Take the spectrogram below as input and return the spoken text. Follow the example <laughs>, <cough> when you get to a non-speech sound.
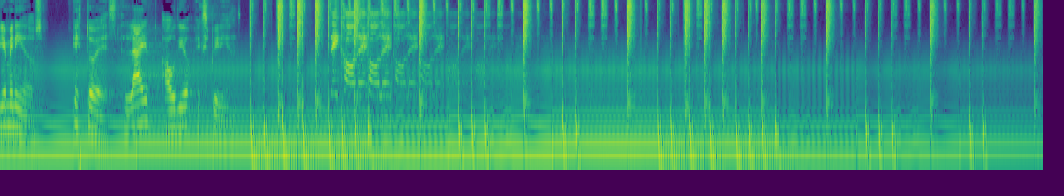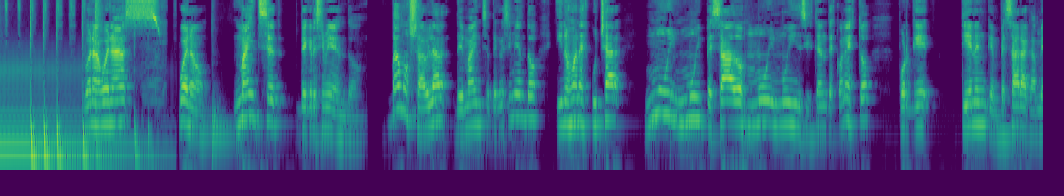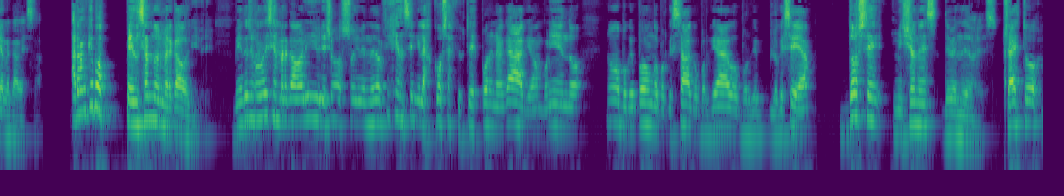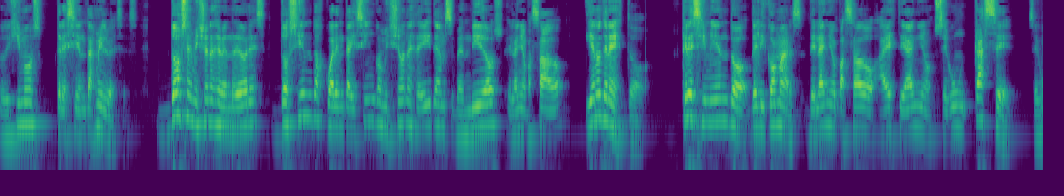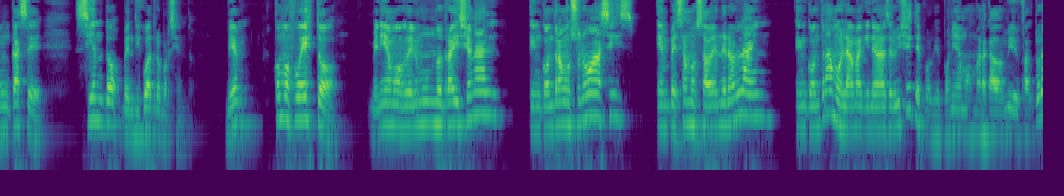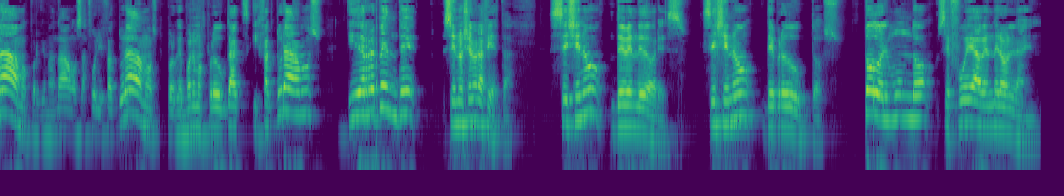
Bienvenidos. Esto es Live Audio Experience. Buenas, buenas. Bueno, mindset de crecimiento. Vamos a hablar de mindset de crecimiento y nos van a escuchar muy, muy pesados, muy, muy insistentes con esto, porque tienen que empezar a cambiar la cabeza. Arranquemos pensando en Mercado Libre. Bien, entonces cuando dicen Mercado Libre, yo soy vendedor, fíjense que las cosas que ustedes ponen acá, que van poniendo, no, porque pongo, porque saco, porque hago, porque lo que sea, 12 millones de vendedores. Ya esto lo dijimos 300.000 veces. 12 millones de vendedores, 245 millones de ítems vendidos el año pasado. Y anoten esto, crecimiento del e-commerce del año pasado a este año, según CASE, según CASE, 124%. Bien, ¿cómo fue esto? Veníamos del mundo tradicional, encontramos un oasis, empezamos a vender online, encontramos la máquina de hacer billetes porque poníamos mercado en vivo y facturábamos, porque mandábamos a full y facturábamos, porque ponemos product tags y facturábamos, y de repente se nos llenó la fiesta. Se llenó de vendedores, se llenó de productos. Todo el mundo se fue a vender online.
